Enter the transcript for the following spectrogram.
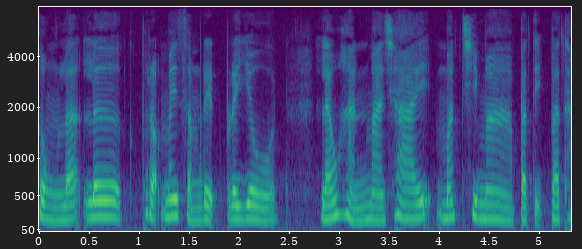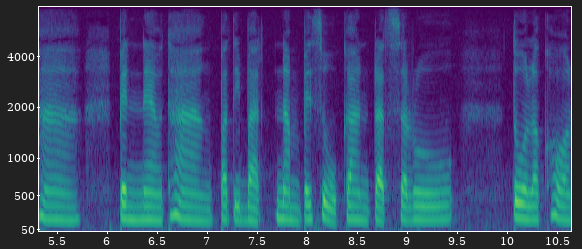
ทรงละเลิก เพราะไม่สำเร็จประโยชน์ แล้วหันมาใช้มัชชิมาปฏิปทา เป็นแนวทางปฏิบัตินำไปสู่การตรัสรู้ ตัวละคร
